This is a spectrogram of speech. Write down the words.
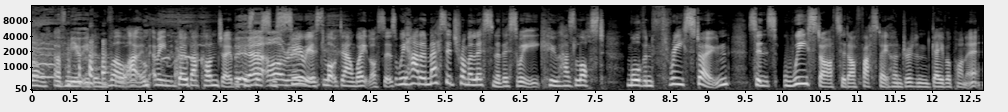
well, I've muted them. for well, I, while. I mean, go back on, Jo, because Yeah, there's some oh, really? serious lockdown weight losses. We had a message from a listener this week who has lost more than three stone since we started our Fast 800 and gave up on it,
